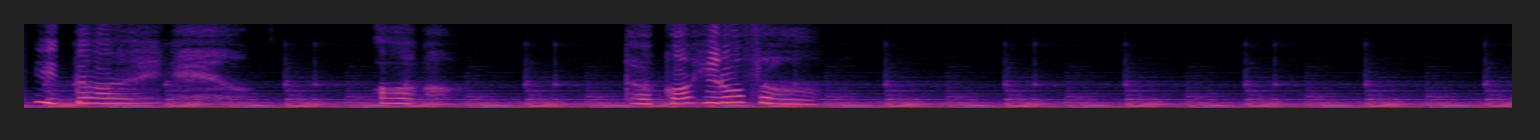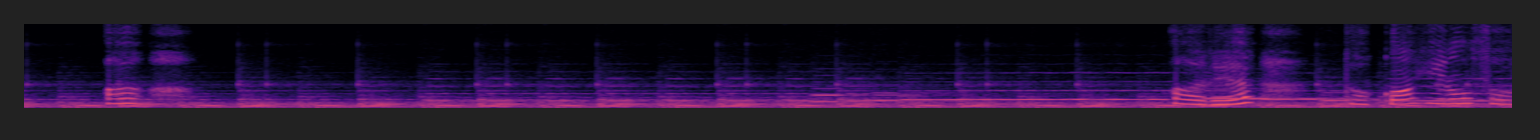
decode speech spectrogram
痛い。あ高弘さん。ああれ？高弘さん。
